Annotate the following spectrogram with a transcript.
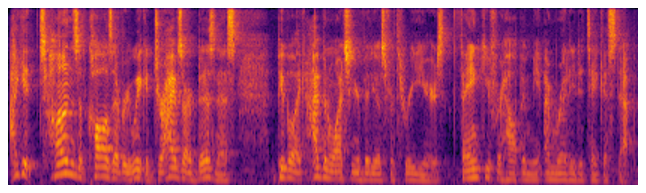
I get tons of calls every week. It drives our business people like, I've been watching your videos for three years. Thank you for helping me. I'm ready to take a step.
